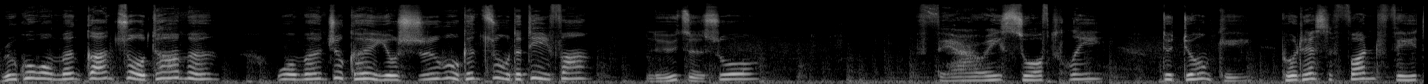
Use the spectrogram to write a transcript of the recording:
如果我们赶走他们，我们就可以有食物跟住的地方。驴子说：“Very softly, the donkey put his front feet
